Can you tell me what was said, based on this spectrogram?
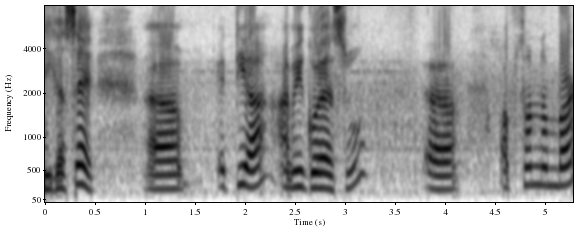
ঠিক আছে? এতিয়া আমি গৈ আছোঁ। অপশ্যন নম্বৰ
